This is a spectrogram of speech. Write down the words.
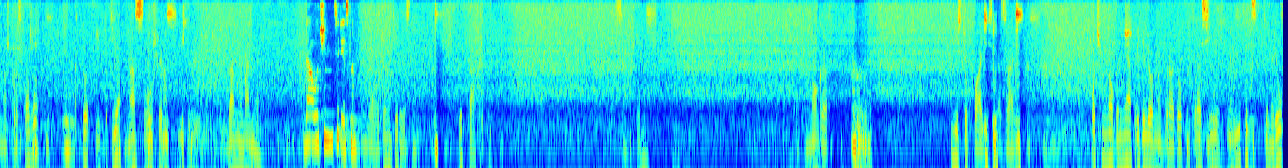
немножко расскажу, кто и где нас слушает в данный момент. Да, очень интересно. Да, это интересно. Итак. Так, много есть Уфа, есть Казань. Очень много неопределенных городов в России. Липецк, Темрюк,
